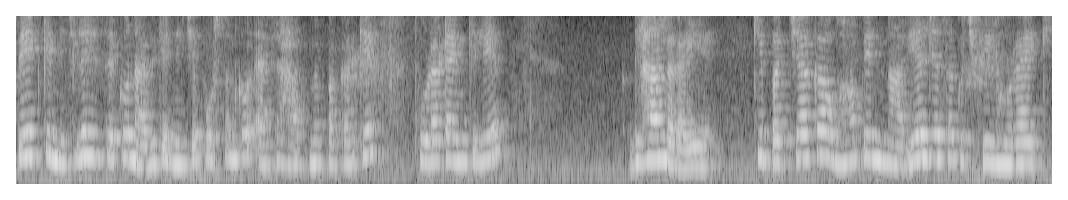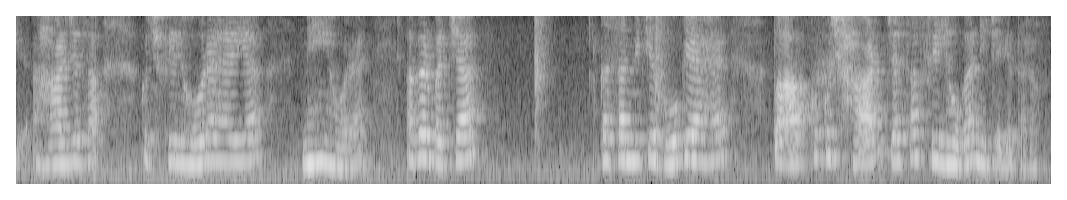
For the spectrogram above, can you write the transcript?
पेट के निचले हिस्से को, नाभि के नीचे पोर्शन को ऐसे हाथ में पकड़ के थोड़ा टाइम के लिए ध्यान लगाइए कि बच्चा का वहाँ पे नारियल जैसा कुछ फील हो रहा है, कि हार्ड जैसा कुछ फील हो रहा है या नहीं हो रहा है। अगर बच्चा का सर नीचे हो गया है तो आपको कुछ हार्ड जैसा फील होगा नीचे की तरफ़।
